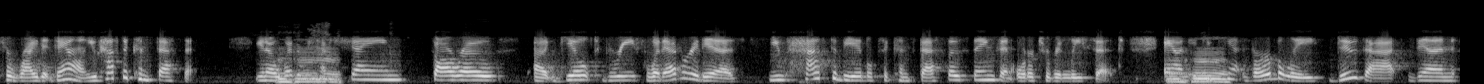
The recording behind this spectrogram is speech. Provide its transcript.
to write it down you have to confess it you know whether mm-hmm. we have mm-hmm. shame sorrow uh, guilt grief whatever it is you have to be able to confess those things in order to release it. And if you mm-hmm. can't verbally do that, then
